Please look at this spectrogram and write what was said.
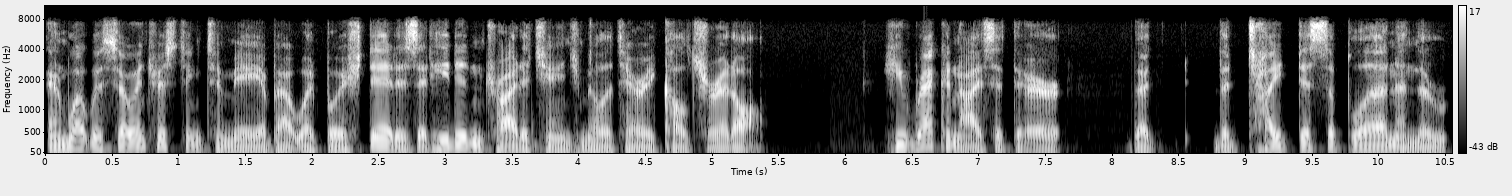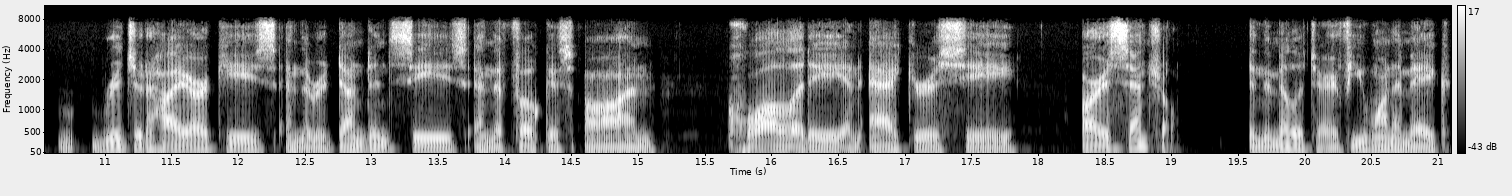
And what was so interesting to me about what Bush did is that he didn't try to change military culture at all. He recognized that there, that the tight discipline and the rigid hierarchies and the redundancies and the focus on quality and accuracy are essential in the military if you want to make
